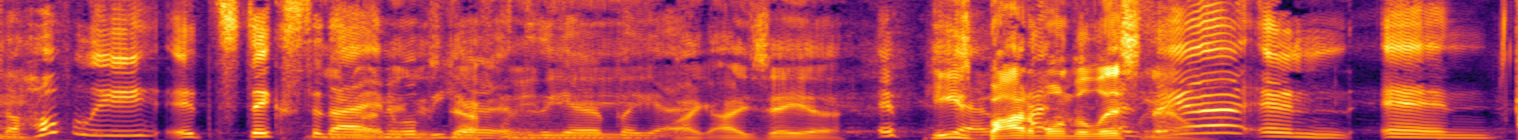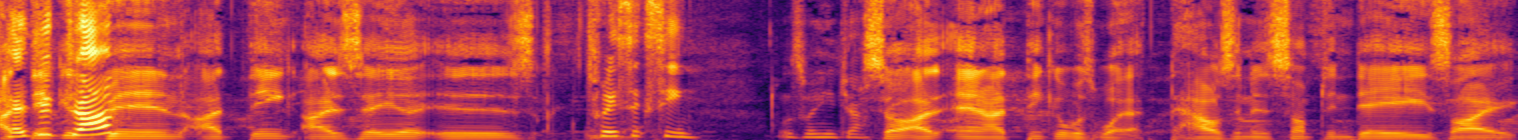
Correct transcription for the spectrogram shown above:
So Hmm. hopefully it sticks to You that, and we'll be here at the end of the year. But yeah, like Isaiah, If- he's yeah, bottom I- on the list now. Isaiah and and I think it's dropped been. I think Isaiah is 2016 was when he dropped. So I and I think it was what a thousand and something days. Like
